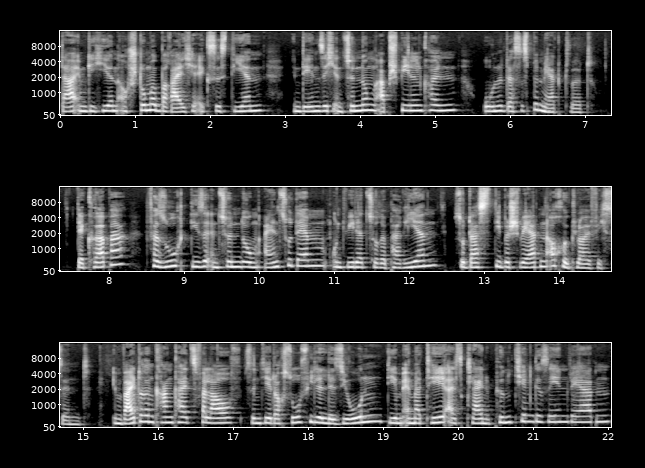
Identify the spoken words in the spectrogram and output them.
da im Gehirn auch stumme Bereiche existieren, in denen sich Entzündungen abspielen können, ohne dass es bemerkt wird. Der Körper versucht, diese Entzündung einzudämmen und wieder zu reparieren, sodass die Beschwerden auch rückläufig sind. Im weiteren Krankheitsverlauf sind jedoch so viele Läsionen, die im MRT als kleine Pünktchen gesehen werden,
